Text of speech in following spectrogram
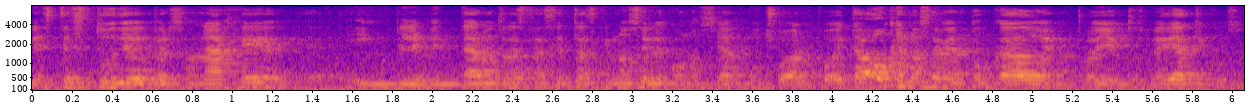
este estudio de personaje implementar otras facetas que no se le conocían mucho al poeta o que no se habían tocado en proyectos mediáticos.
